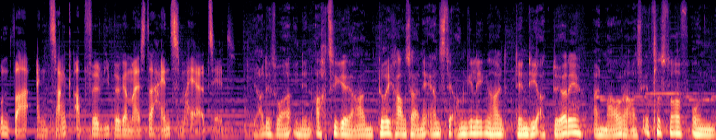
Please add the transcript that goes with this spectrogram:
und war ein Zankapfel, wie Bürgermeister Heinz Mayer erzählt. Ja, das war in den 80er Jahren durchaus eine ernste Angelegenheit, denn die Akteure, ein Maurer aus Etzelsdorf und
